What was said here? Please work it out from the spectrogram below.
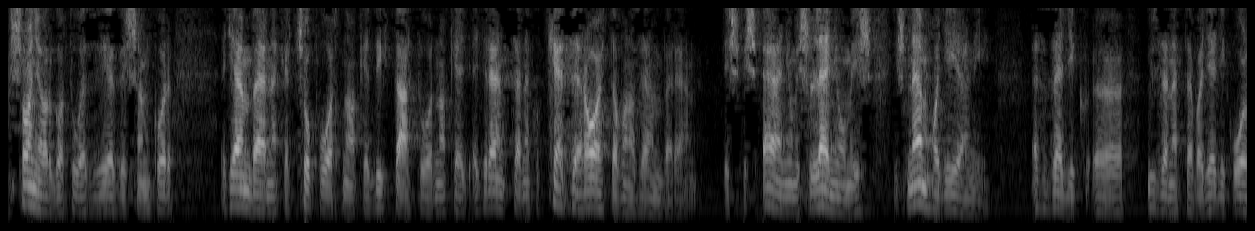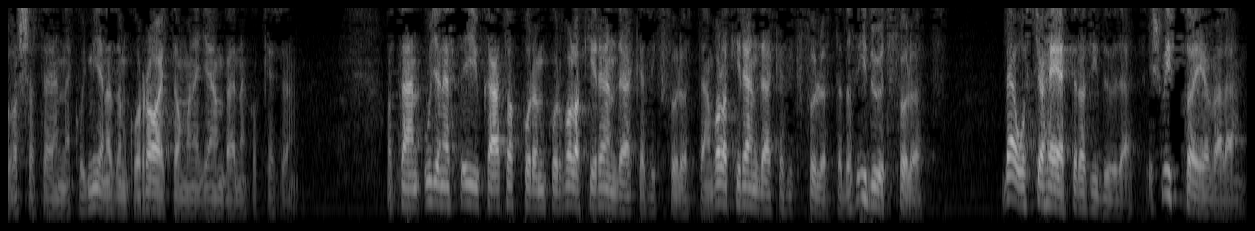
sanyargató ez az érzés, amikor egy embernek, egy csoportnak, egy diktátornak, egy, egy rendszernek a keze rajta van az emberen, és, és elnyom, és lenyom, és, és nem hagy élni. Ez az egyik ö, üzenete, vagy egyik olvasata ennek, hogy milyen az, amikor rajtam van egy embernek a keze. Aztán ugyanezt éljük át akkor, amikor valaki rendelkezik fölöttem, valaki rendelkezik fölötted, az időt fölött. Beosztja helyetted az idődet, és visszaél vele.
